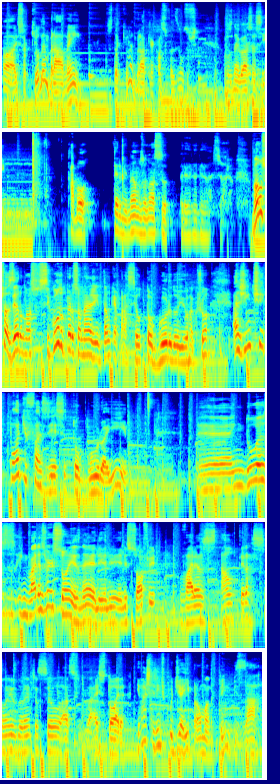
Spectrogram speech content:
Ó, isso aqui eu lembrava, hein? Isso daqui eu lembrava, que a Calça fazia uns, uns negócios assim. Acabou terminamos o nosso... Vamos fazer o nosso segundo personagem então, que é para ser o Toguro do Yu Hakusho. A gente pode fazer esse Toguro aí é, em duas, em várias versões, né? Ele, ele, ele sofre várias alterações durante o seu, a, a história. Eu acho que a gente podia ir para uma bem bizarra.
